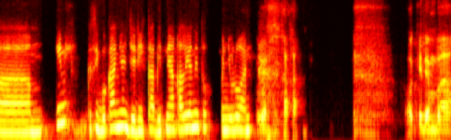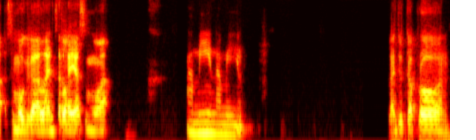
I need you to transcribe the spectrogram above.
um, ini kesibukannya jadi kabitnya kalian itu, penyuluhan. Oke deh Mbak, semoga lancar lah ya semua. Amin, amin. Lanjut Kak Pron.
